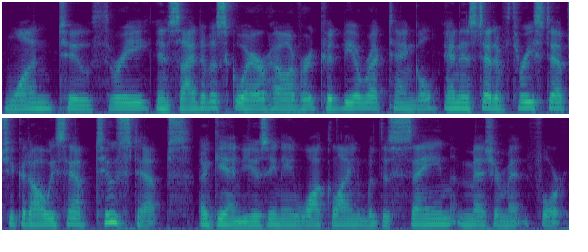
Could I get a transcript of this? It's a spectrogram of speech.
one, two, three inside of a square. However, it could be a rectangle. And instead of three steps, you could always have two steps. Again, using a walk line with the same measurement for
